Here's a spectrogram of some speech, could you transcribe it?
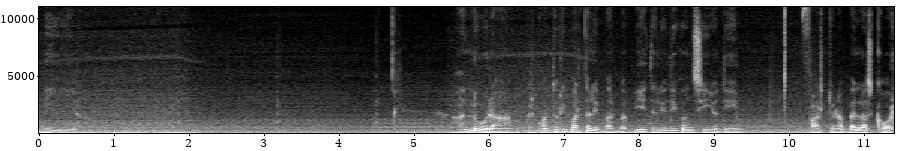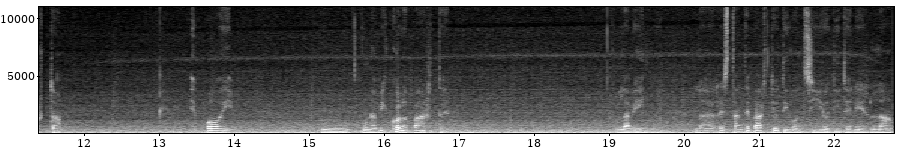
miglia. Allora, per quanto riguarda le barbabiete, io ti consiglio di farti una bella scorta poi mm, una piccola parte la vendi la restante parte io ti consiglio di tenerla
